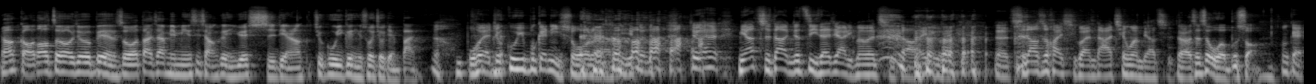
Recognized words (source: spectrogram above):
然后搞到最后就会变成说，大家明明是想跟你约十点，然后。就故意跟你说九点半，不会，就故意不跟你说了。就跟你要迟到，你就自己在家里慢慢迟到。Anyway，呃，迟到是坏习惯，大家千万不要迟到。对啊，这是我的不爽。OK，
